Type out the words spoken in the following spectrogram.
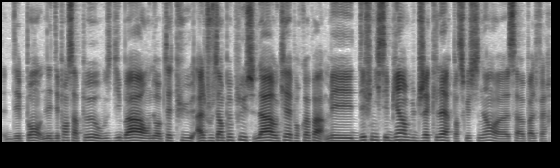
les dépenses un peu où on se dit, bah, on aurait peut-être pu ajouter un peu plus. Là, ok, pourquoi pas. Mais définissez bien un budget clair parce que sinon, ça va pas le faire.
